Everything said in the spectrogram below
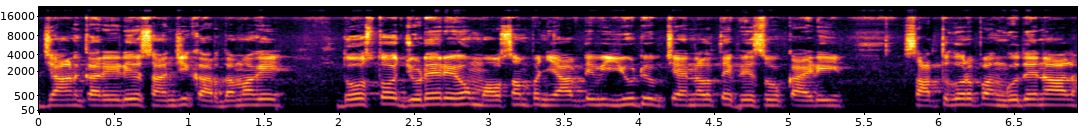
ਜਾਣਕਾਰੀ ਜਿਹੜੀ ਉਹ ਸਾਂਝੀ ਕਰ ਦਵਾਂਗੇ। ਦੋਸਤੋ, ਜੁੜੇ ਰਹੋ Mausam Punjab TV YouTube channel ਤੇ Facebook ਆਈਡੀ ਸਤਗੁਰ ਭੰਗੂ ਦੇ ਨਾਲ।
